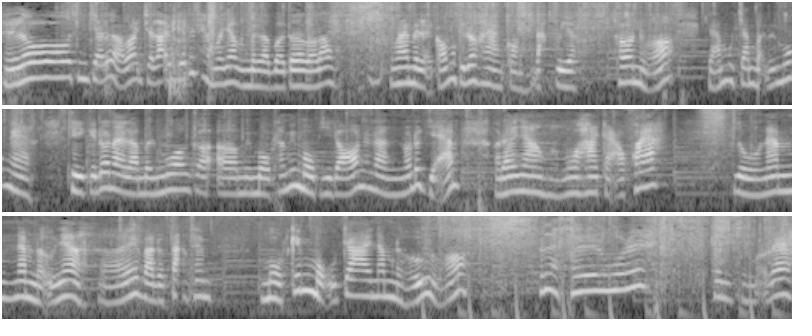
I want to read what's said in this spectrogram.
Hello, xin chào tất cả các bạn. Trở lại video tiếp theo của nhà mình là bờ tờ ở đây Hôm nay mình lại có một cái đơn hàng còn đặc biệt hơn nữa Giá 171 ngàn. Thì cái đơn này là mình mua ờ, ờ, uh, 11 tháng 11 gì đó nên là nó được giảm. Ở đây nha, mà mua hai cái áo khoác Dù nam nam nữ nha. Đấy, và được tặng thêm một cái mũ trai nam nữ nữa. Rất là phê luôn đấy Mình sẽ mở ra.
